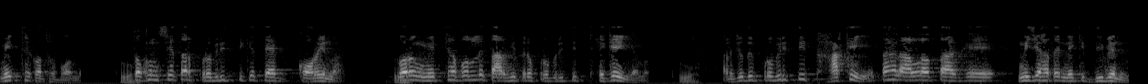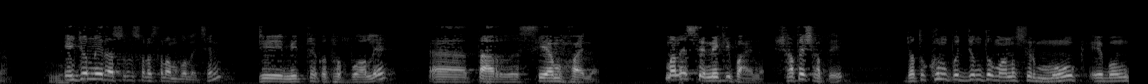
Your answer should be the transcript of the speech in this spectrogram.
মিথ্যে কথা বলে তখন সে তার প্রবৃত্তিকে ত্যাগ করে না। বরং মিথ্যা বললে তার ভিতরে প্রবৃত্তি থেকেই গেল। আর যদি প্রবৃত্তি থাকে তাহলে আল্লাহ তাকে নিজে হাতে নেকি দিবেন না। এই জন্যই রাসুল সাল্লাহ সাল্লাম বলেছেন যে মিথ্যা কথা বলে আহ, তার সিয়াম হয় না। মানে সে নেকি পায় না। সাথে সাথে যতক্ষণ পর্যন্ত মানুষের মুখ এবং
